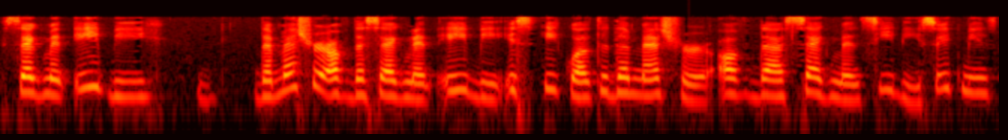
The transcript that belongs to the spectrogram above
segment AB, the measure of the segment AB is equal to the measure of the segment CD. So it means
